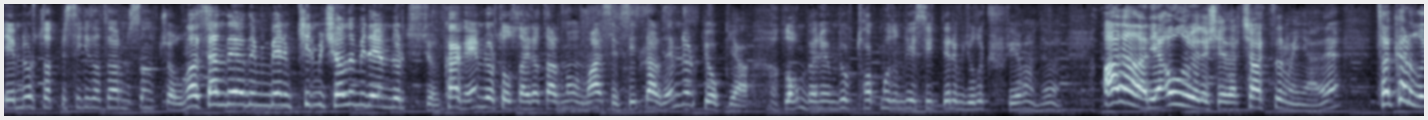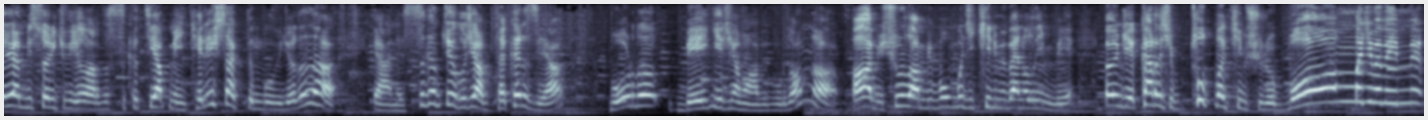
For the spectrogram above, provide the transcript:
M4 68 atar mısın? Çalın. Lan sen de demin benim kilimi çaldın bir de M4 istiyorsun. Kanka M4 olsaydı atardım ama maalesef setlerde M4 yok ya. Lan ben M4 takmadım diye setlere videoda küfür yemem değil mi? Analar ya olur öyle şeyler çaktırmayın yani. Takarız hocam bir sonraki videolarda sıkıntı yapmayın. Keleş taktım bu videoda da. Yani sıkıntı yok hocam takarız ya. Bu arada B'ye gireceğim abi buradan da. Abi şuradan bir bombacı kilimi ben alayım bir. Önce kardeşim tut bakayım şunu. Bombacı bebeğim mi?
